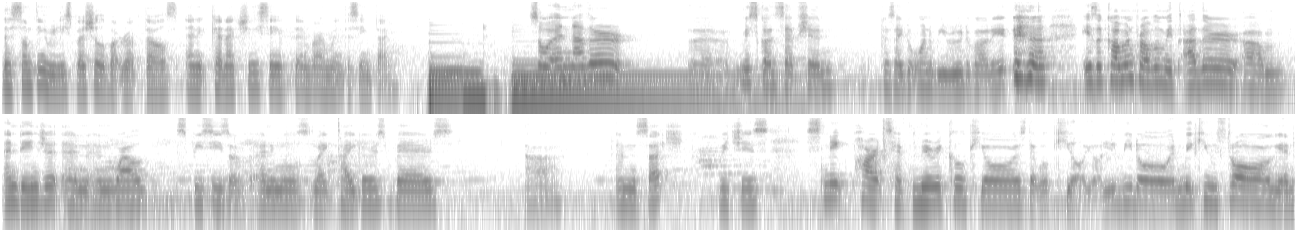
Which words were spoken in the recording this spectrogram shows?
there's something really special about reptiles and it can actually save the environment at the same time. So another uh, misconception because I don't want to be rude about it, is a common problem with other um, endangered and, and wild species of animals like tigers, bears, uh, and such, which is snake parts have miracle cures that will cure your libido and make you strong and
